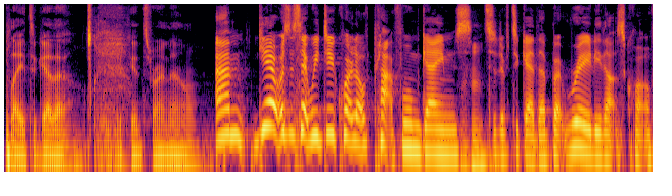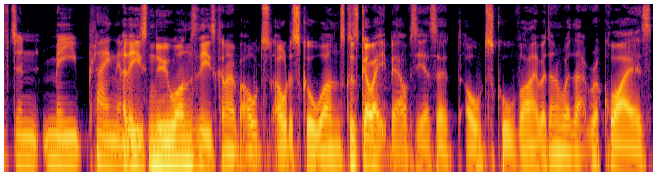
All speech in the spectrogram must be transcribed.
play together with your kids right now? Um, yeah, as I said, we do quite a lot of platform games Mm-hmm. sort of together, but really that's quite often me playing them. Are these new ones? These kind of old, older school ones? Because Go 8 Bit obviously has an old school vibe. I don't know whether that requires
